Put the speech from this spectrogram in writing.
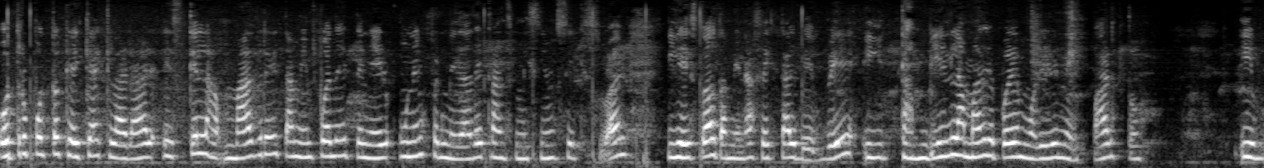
Otro punto que hay que aclarar es que la madre también puede tener una enfermedad de transmisión sexual y esto también afecta al bebé y también la madre puede morir en el parto. Y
